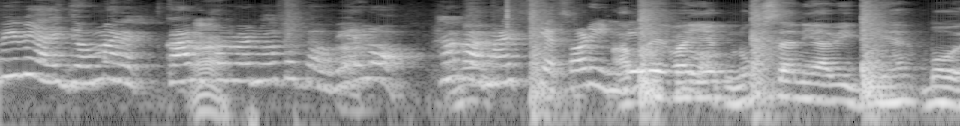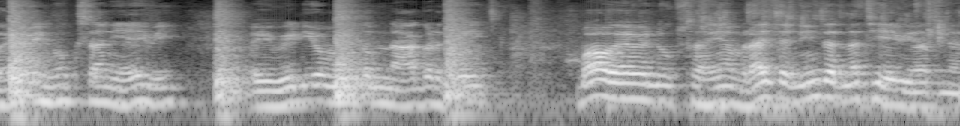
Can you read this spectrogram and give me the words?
પીવે આજે અમારે કામ કરવાનું હતું તો વેલો ઠાકા મારશે સડીને આપણે ભાઈ એક નુકસાની આવી ગઈ હે. બહુ એવી નુકસાની આવી. એ વીડિયો હું તમને આગળ કહી બહુ એવી નુકસાની. એમ રાતે નીંદર નથી આવી આપને.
